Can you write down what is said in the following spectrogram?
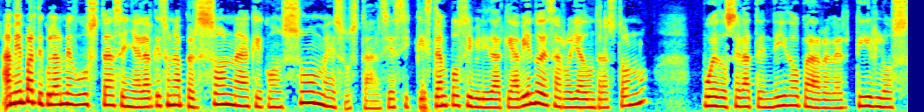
A mí en particular me gusta señalar que es una persona que consume sustancias y que está en posibilidad que habiendo desarrollado un trastorno, puedo ser atendido para revertir los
